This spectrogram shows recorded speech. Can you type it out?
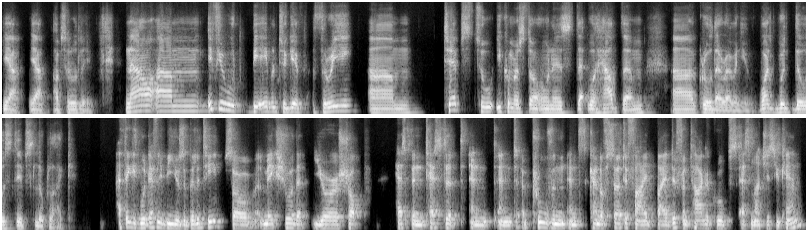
Yeah yeah absolutely. Now um, if you would be able to give three um, tips to e-commerce store owners that will help them uh, grow their revenue what would those tips look like I think it would definitely be usability. So make sure that your shop has been tested and and proven and kind of certified by different target groups as much as you can.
